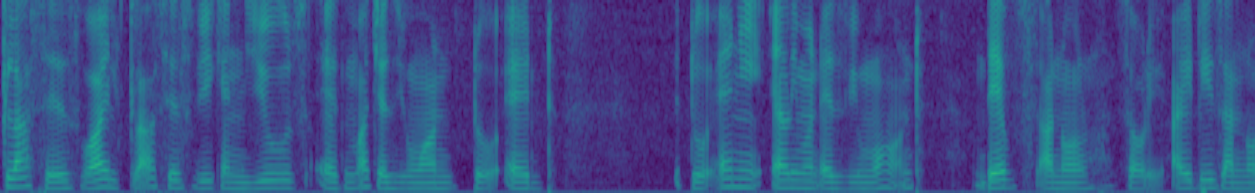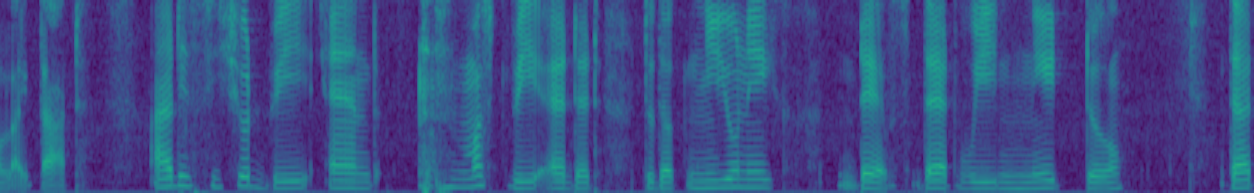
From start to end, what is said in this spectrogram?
classes while classes we can use as much as you want to add to any element as we want divs are not sorry IDs are not like that. IDs should be and must be added to the unique divs that we need to that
